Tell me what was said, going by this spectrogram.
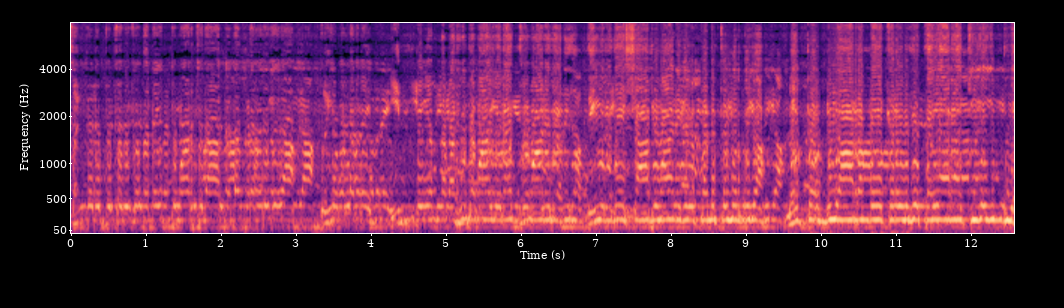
സംഘടിപ്പിച്ചിരിക്കുന്ന നെയ്ത്ത് മാർച്ചിതാ കടന്നു വരിക പ്രിയമുള്ളവരെ ഇന്ത്യ എന്ന മഹിതമായ രാജ്യമാണിത്. തീരദേശാഭിമാനികൾ പടുത്തുയർത്തിയ ഡോക്ടർ ബി ആർ അംബേദ്കർ എഴുതി തയ്യാറാക്കിയ ഇന്ത്യ.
